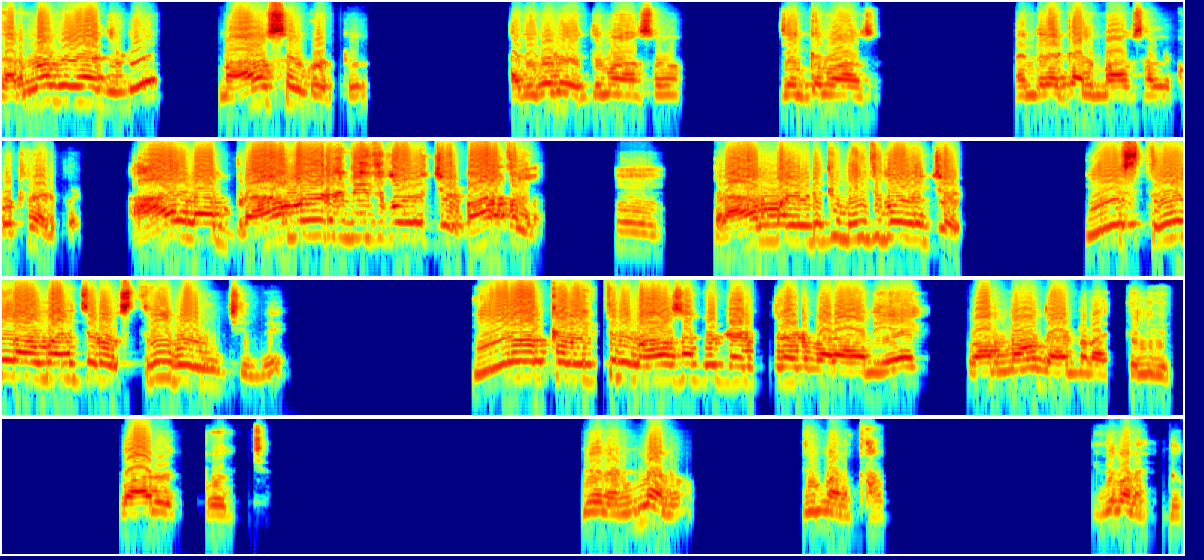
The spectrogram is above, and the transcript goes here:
ధర్మవ్యాధుడు మాంసం కొట్టు. అది కూడా ఎద్దు మాంసం జింక మాంసం అన్ని రకాల మాంసాలను కొట్టు నడిపాడు. ఆయన బ్రాహ్మణుడికి నీతి బోధించాడు భారతంలో. బ్రాహ్మణుడికి నీతి బోధించాడు. ఏ స్త్రీలను అవమానించిన ఒక స్త్రీ బోధించింది. ఏ ఒక్క వ్యక్తిని మాంసం కొట్టి నడుపుతున్నాడు మరి ఆయన ఏ వర్ణం దాంట్లో నాకు తెలియదు వారు బోధించారు నేను అంటున్నాను ఇది మన ధర్మం. ఇది మన హిందూ.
